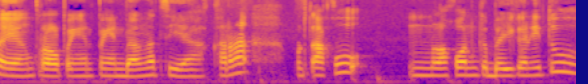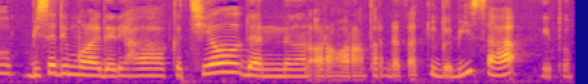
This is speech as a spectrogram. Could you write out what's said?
nggak yang terlalu pengen-pengen banget sih ya. Karena menurut aku melakukan kebaikan itu bisa dimulai dari hal-hal kecil dan dengan orang-orang terdekat juga bisa gitu.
